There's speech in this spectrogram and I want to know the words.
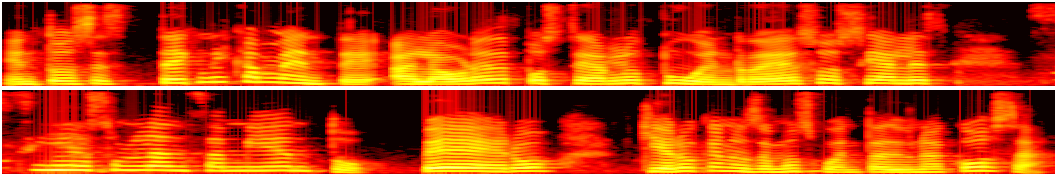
Entonces, técnicamente, a la hora de postearlo tú en redes sociales, sí es un lanzamiento, pero quiero que nos demos cuenta de una cosa.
